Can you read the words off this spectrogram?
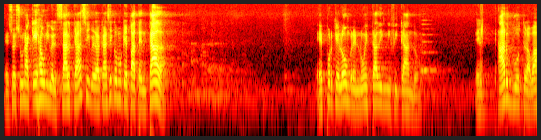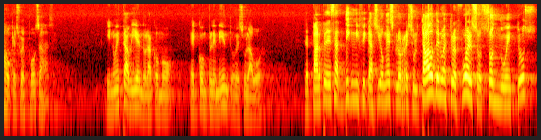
eso es una queja universal casi, ¿verdad? Casi como que patentada es porque el hombre no está dignificando el arduo trabajo que su esposa hace y no está viéndola como el complemento de su labor. De parte de esa dignificación es los resultados de nuestro esfuerzo son nuestros.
